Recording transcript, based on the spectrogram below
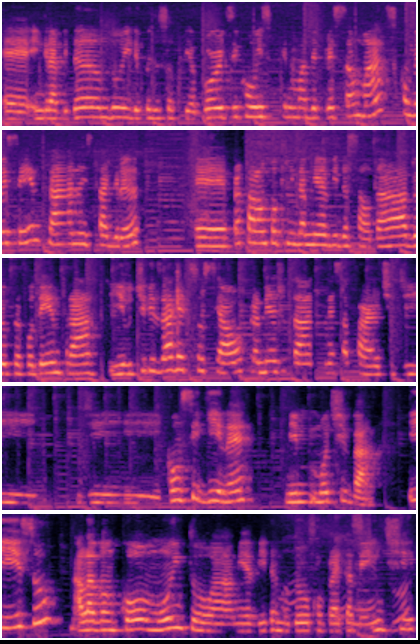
é, engravidando e depois eu sofri abortos e com isso fiquei numa depressão, mas comecei a entrar no Instagram é, para falar um pouquinho da minha vida saudável, para poder entrar e utilizar a rede social para me ajudar nessa parte de, de conseguir, né, me motivar. E isso alavancou muito a minha vida, mudou completamente.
